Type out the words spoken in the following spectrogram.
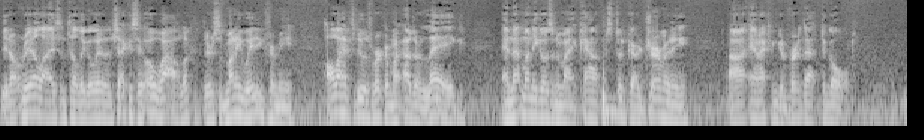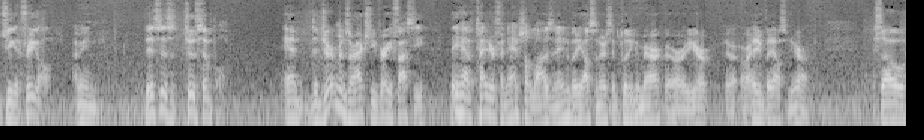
they don't realize until they go in and check and say, oh, wow, look, there's some money waiting for me. All I have to do is work on my other leg, and that money goes into my account in Stuttgart, Germany, uh, and I can convert that to gold. So you get free gold. I mean, this is too simple. And the Germans are actually very fussy. They have tighter financial laws than anybody else on earth, including America or Europe or anybody else in Europe. So,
